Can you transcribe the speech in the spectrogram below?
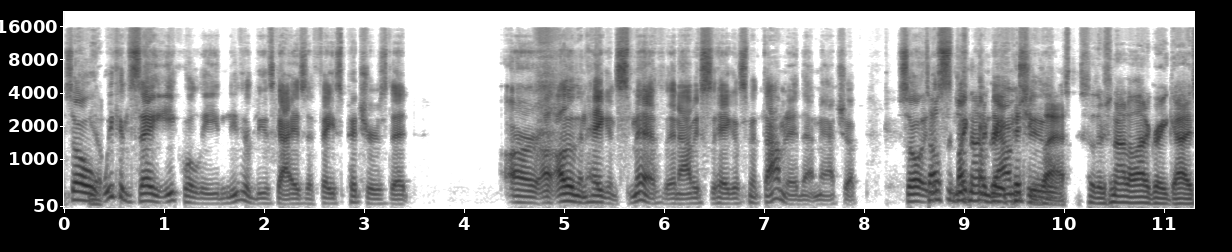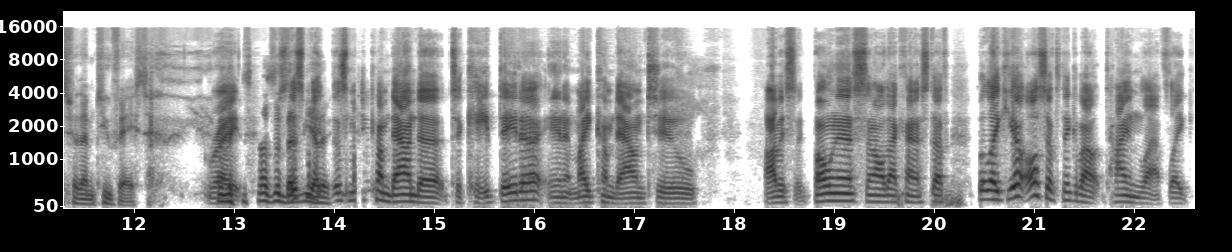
So yep. we can say equally, neither of these guys have faced pitchers that are uh, other than Hagen Smith, and obviously Hagen Smith dominated that matchup. So it's also might not a great pitching to, class. So there's not a lot of great guys for them to face. Right. this, this, might, this might come down to to Cape data, and it might come down to obviously bonus and all that kind of stuff. But like you also have to think about time left. Like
